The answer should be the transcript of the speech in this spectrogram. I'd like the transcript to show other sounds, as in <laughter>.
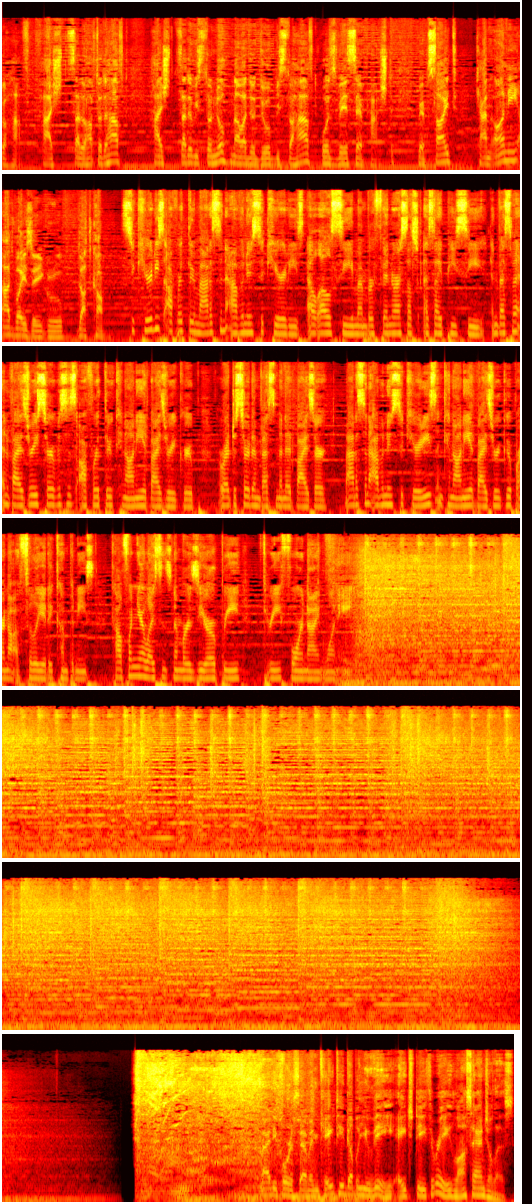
877 877 829 92 27 عضو 08 وبسایت kananiadvisorygroup.com Securities offered through Madison Avenue Securities, LLC, member FINRA SIPC. Investment advisory services offered through Kanani Advisory Group, a registered investment advisor. Madison Avenue Securities and Kanani Advisory Group are not affiliated companies. California license number 0B34918. 947 KTWV HD3 Los Angeles.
